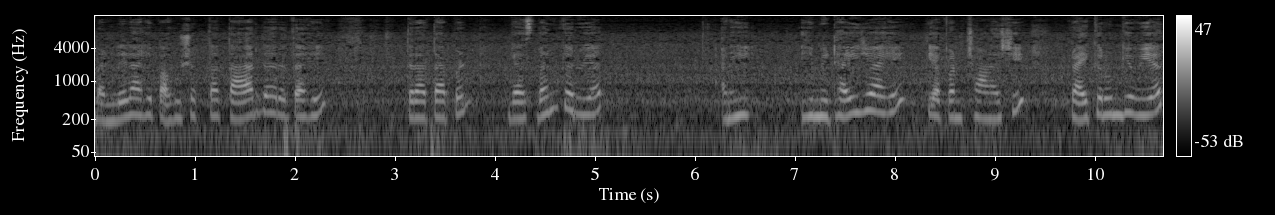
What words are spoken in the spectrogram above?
बनलेला आहे. पाहू शकता तार धरत आहे. तर आता आपण गॅस बंद करूयात. आणि ही मिठाई जी आहे ती आपण छान अशी फ्राय करून घेऊयात.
